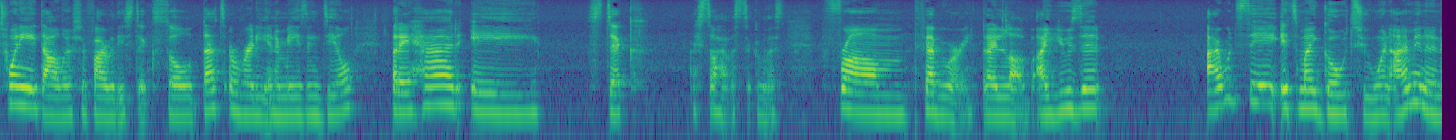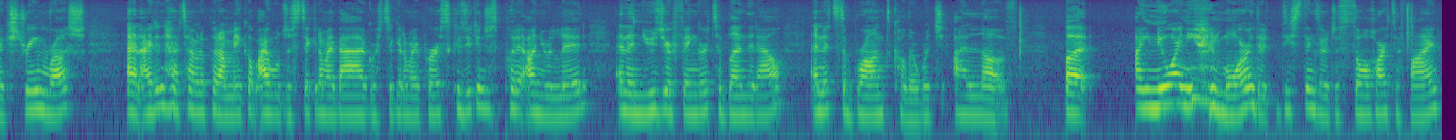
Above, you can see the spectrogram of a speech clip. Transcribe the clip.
$28 for five of these sticks. So that's already an amazing deal. But I had a stick, I still have a stick of this, from February that I love. I use it, I would say it's my go-to. When I'm in an extreme rush and I didn't have time to put on makeup, I will just stick it in my bag or stick it in my purse because you can just put it on your lid and then use your finger to blend it out. And it's the bronze color, which I love. But I knew I needed more. These things are just so hard to find.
